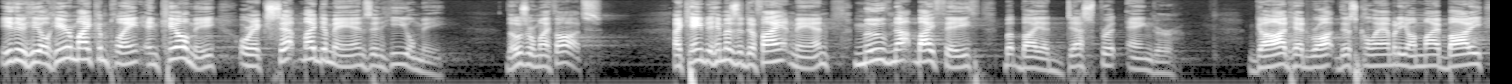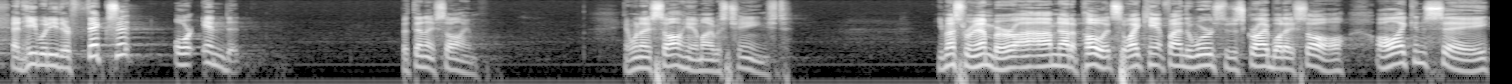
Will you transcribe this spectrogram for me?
Either he'll hear my complaint and kill me, or accept my demands and heal me. Those were my thoughts. I came to him as a defiant man, moved not by faith, but by a desperate anger. God had wrought this calamity on my body, and he would either fix it or end it. But then I saw him. And when I saw him, I was changed. You must remember, I'm not a poet, so I can't find the words to describe what I saw. All I can say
